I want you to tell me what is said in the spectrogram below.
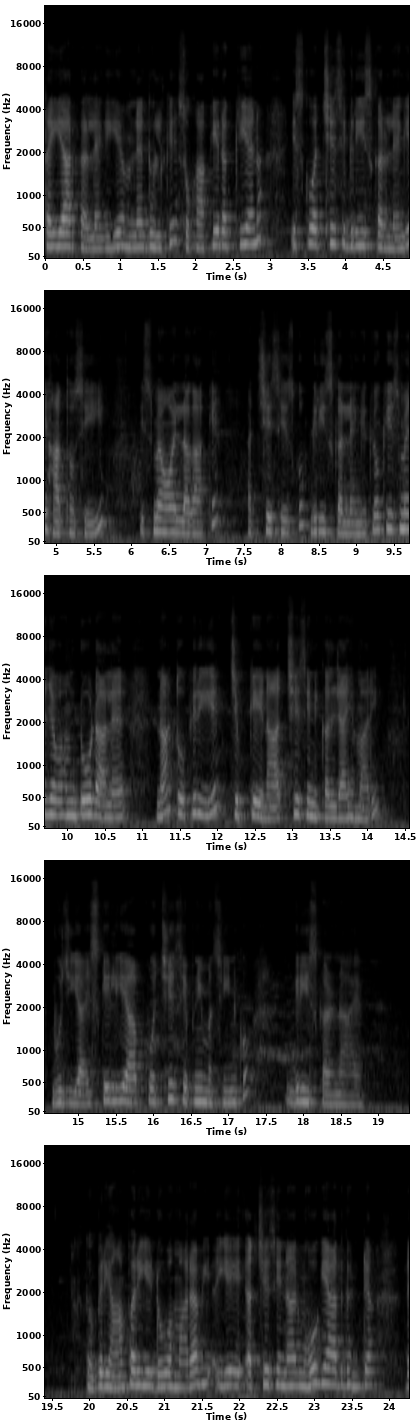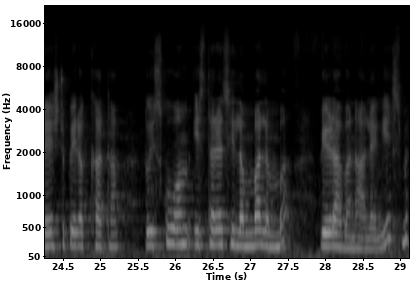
तैयार कर लेंगे। ये हमने धुल के सुखा के रखी है ना, इसको अच्छे से ग्रीस कर लेंगे हाथों से ही। इसमें ऑयल लगा के अच्छे से इसको ग्रीस कर लेंगे, क्योंकि इसमें जब हम डो डालें ना तो फिर ये चिपके ना, अच्छे से निकल जाए हमारी भुजिया। इसके लिए आपको अच्छे से अपनी मशीन को ग्रीस करना है। तो फिर यहाँ पर ये डो हमारा भी, ये अच्छे से नर्म हो गया आध घंटा रेस्ट पे रखा था। तो इसको हम इस तरह से लंबा लंबा पेड़ा बना लेंगे इसमें,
